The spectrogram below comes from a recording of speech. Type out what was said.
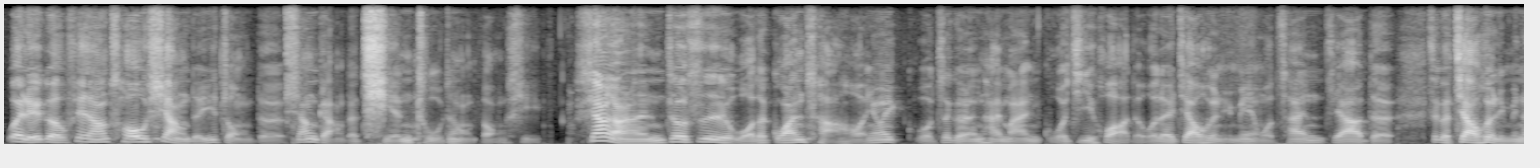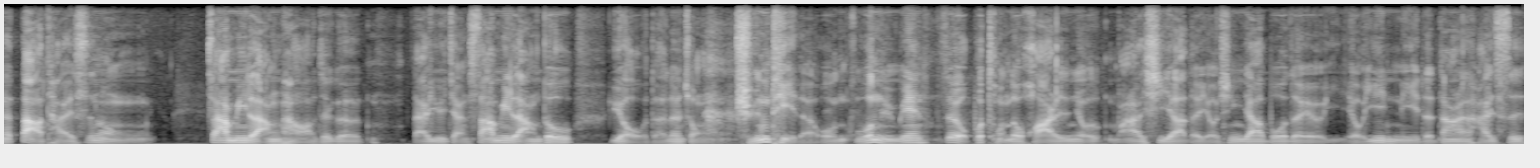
为了一个非常抽象的一种的香港的前途这种东西。香港人就是我的观察哈，因为我这个人还蛮国际化的，我在教会里面，我参加的这个教会里面的大台是那种沙弥郎哈，这个。来语讲沙弥郎都有的那种群体的，我 我里面都有不同的华人，有马来西亚的，有新加坡的，有有印尼的，当然还是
